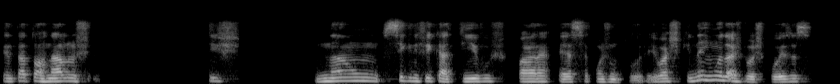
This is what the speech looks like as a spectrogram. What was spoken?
tentar torná-los não significativos para essa conjuntura. Eu acho que nenhuma das duas coisas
